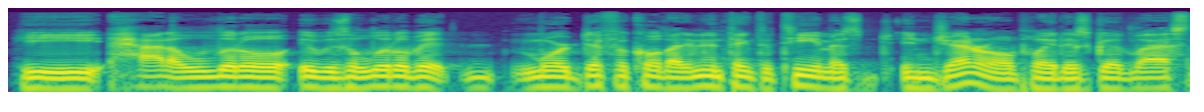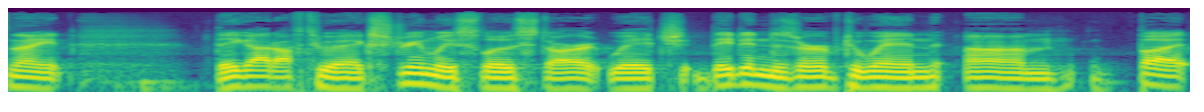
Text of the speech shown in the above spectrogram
he had a little. It was a little bit more difficult. I didn't think the team, as in general, played as good last night. They got off to an extremely slow start, which they didn't deserve to win. Um, but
